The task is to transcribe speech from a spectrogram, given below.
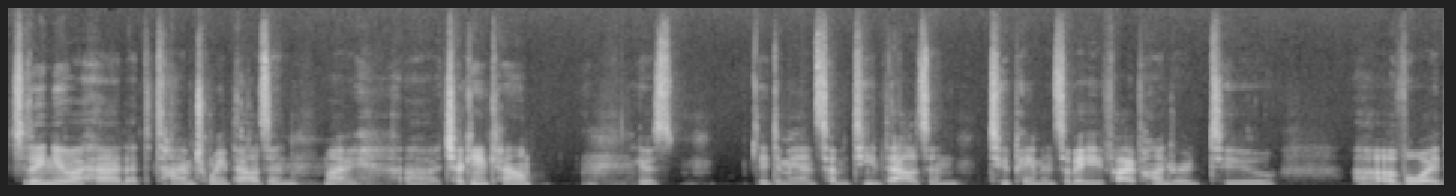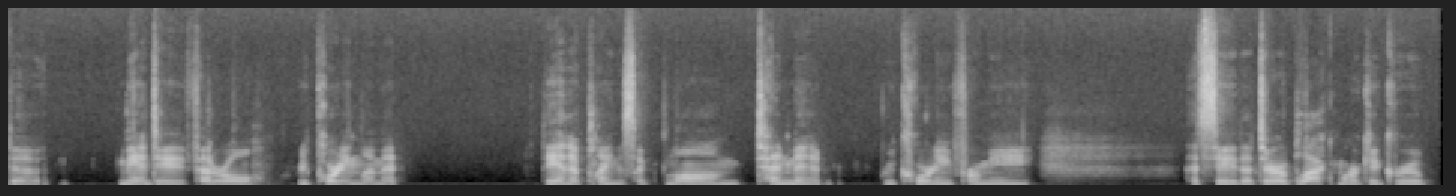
So they knew I had at the time 20,000 my uh, checking account. He was they demanded 17,000, two payments of 8,500 to uh, avoid the mandated federal reporting limit. They ended up playing this like long 10 minute recording for me that say that they're a black market group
